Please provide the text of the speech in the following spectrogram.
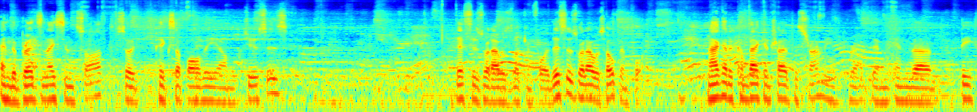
And the bread's nice and soft, so it picks up all the um, juices. This is what I was looking for. This is what I was hoping for. Now I gotta come back and try the pastrami wrapped in, in the beef.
